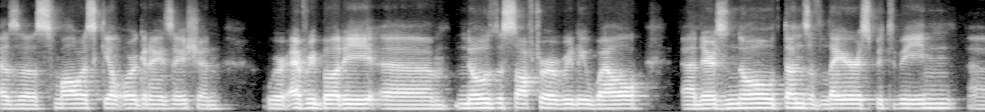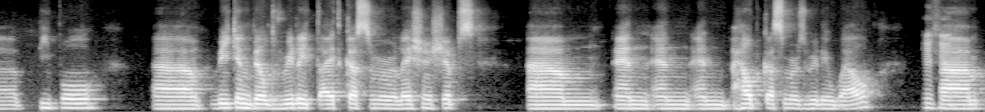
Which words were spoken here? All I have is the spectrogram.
as a smaller scale organization, where everybody um, knows the software really well. Uh, there's no tons of layers between uh, people. Uh, we can build really tight customer relationships um, and and and help customers really well. Mm-hmm. Um,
